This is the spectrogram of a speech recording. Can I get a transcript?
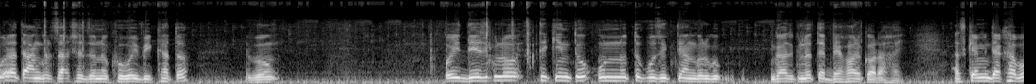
ওরাতে আঙ্গুর চাষের জন্য খুবই বিখ্যাত এবং ওই দেশগুলোতে কিন্তু উন্নত প্রযুক্তি আঙ্গুর গাছগুলোতে ব্যবহার করা হয়। আজকে আমি দেখাবো,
